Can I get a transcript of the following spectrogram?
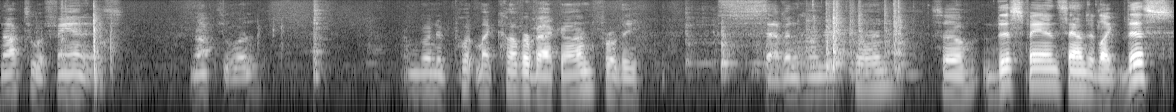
Noctua fan is Noctua. I'm going to put my cover back on for the 700th time. So this fan sounded like this.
